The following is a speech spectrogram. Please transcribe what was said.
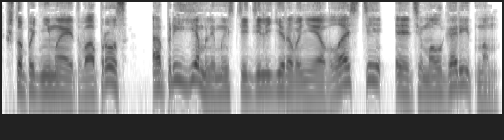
что поднимает вопрос о приемлемости делегирования власти этим алгоритмам.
